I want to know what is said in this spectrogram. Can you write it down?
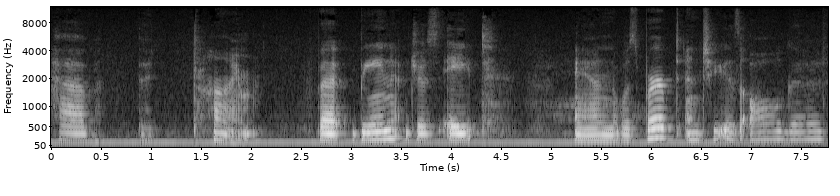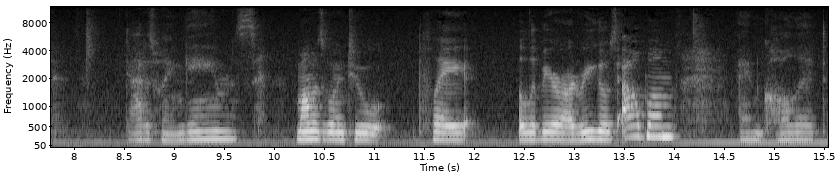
have the time. But Bean just ate and was burped and she is all good. Dad is playing games. Mama's going to play Olivia Rodrigo's album and call it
